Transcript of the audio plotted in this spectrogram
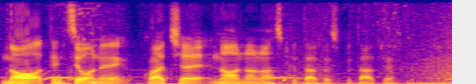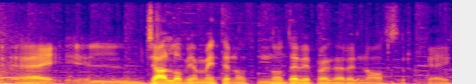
No, attenzione Qua c'è... No, no, no, aspettate, aspettate. Eh, il giallo ovviamente no, non deve prendere il nostro, ok?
